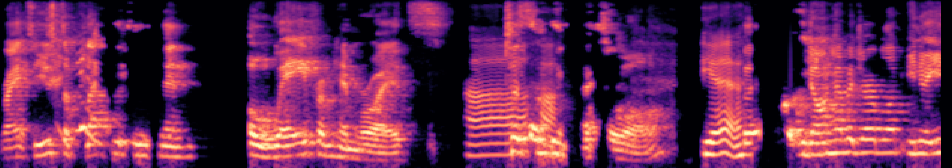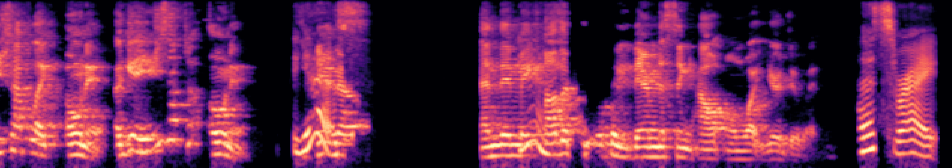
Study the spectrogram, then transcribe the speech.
right? So you just deflect the attention away from hemorrhoids to Uh, something sexual. yeah. You don't have a gerbil up. You know, you just have to like own it. Again, you just have to own it. Yes. know, and then make Yes. other people think they're missing out on what you're doing. That's right.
